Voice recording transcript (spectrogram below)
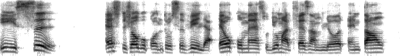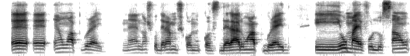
e se este jogo contra o Sevilha é o começo de uma defesa melhor, então é, é, é um upgrade. Né? Nós poderemos considerar um upgrade e uma evolução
